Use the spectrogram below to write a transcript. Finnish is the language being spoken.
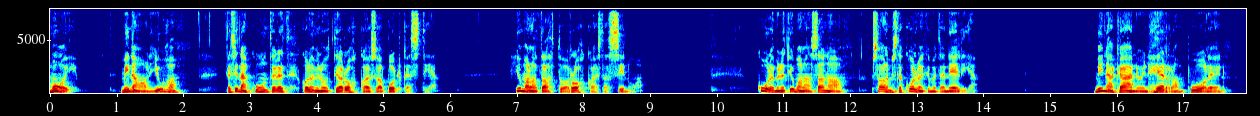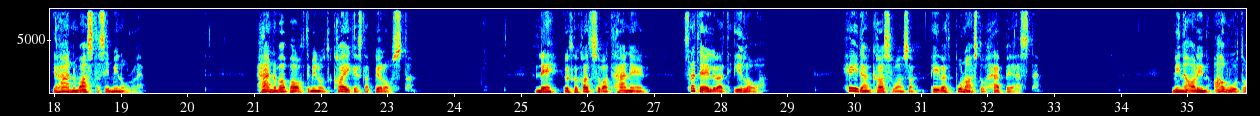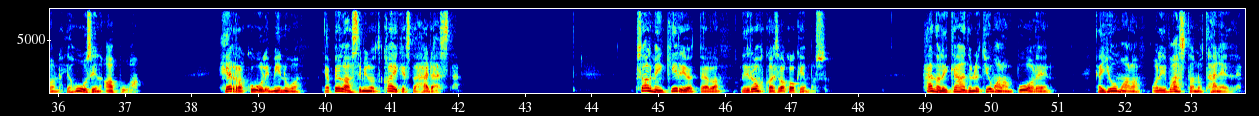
Moi! Minä olen Juha ja sinä kuuntelet kolme minuuttia rohkaisua podcastia. Jumala tahtoo rohkaista sinua. Kuulemme nyt Jumalan sanaa psalmista 34. Minä käännyin Herran puoleen ja hän vastasi minulle. Hän vapautti minut kaikesta pelosta. Ne, jotka katsovat häneen, säteilevät iloa heidän kasvonsa eivät punastu häpeästä. Minä olin avuton ja huusin apua. Herra kuuli minua ja pelasti minut kaikesta hädästä. Psalmin kirjoittajalla oli rohkaiseva kokemus. Hän oli kääntynyt Jumalan puoleen ja Jumala oli vastannut hänelle.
